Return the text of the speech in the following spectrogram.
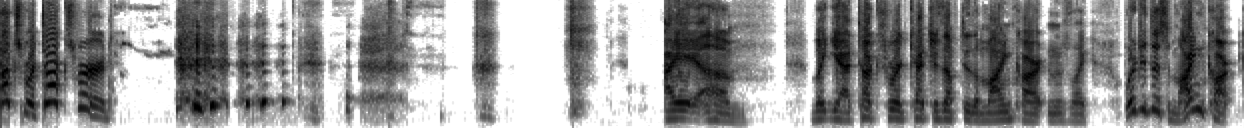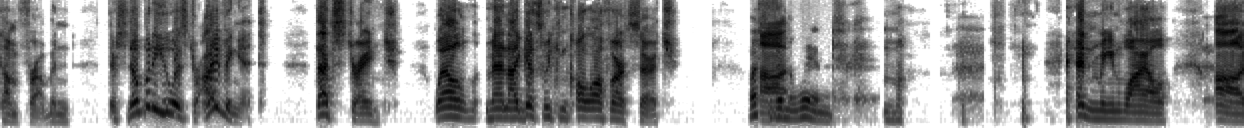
Tuxford Tuxford I um but yeah, Tuxford catches up to the minecart and is like, Where did this minecart come from? And there's nobody who was driving it. That's strange. Well, man, I guess we can call off our search. Must have Uh, been the wind. And meanwhile, uh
